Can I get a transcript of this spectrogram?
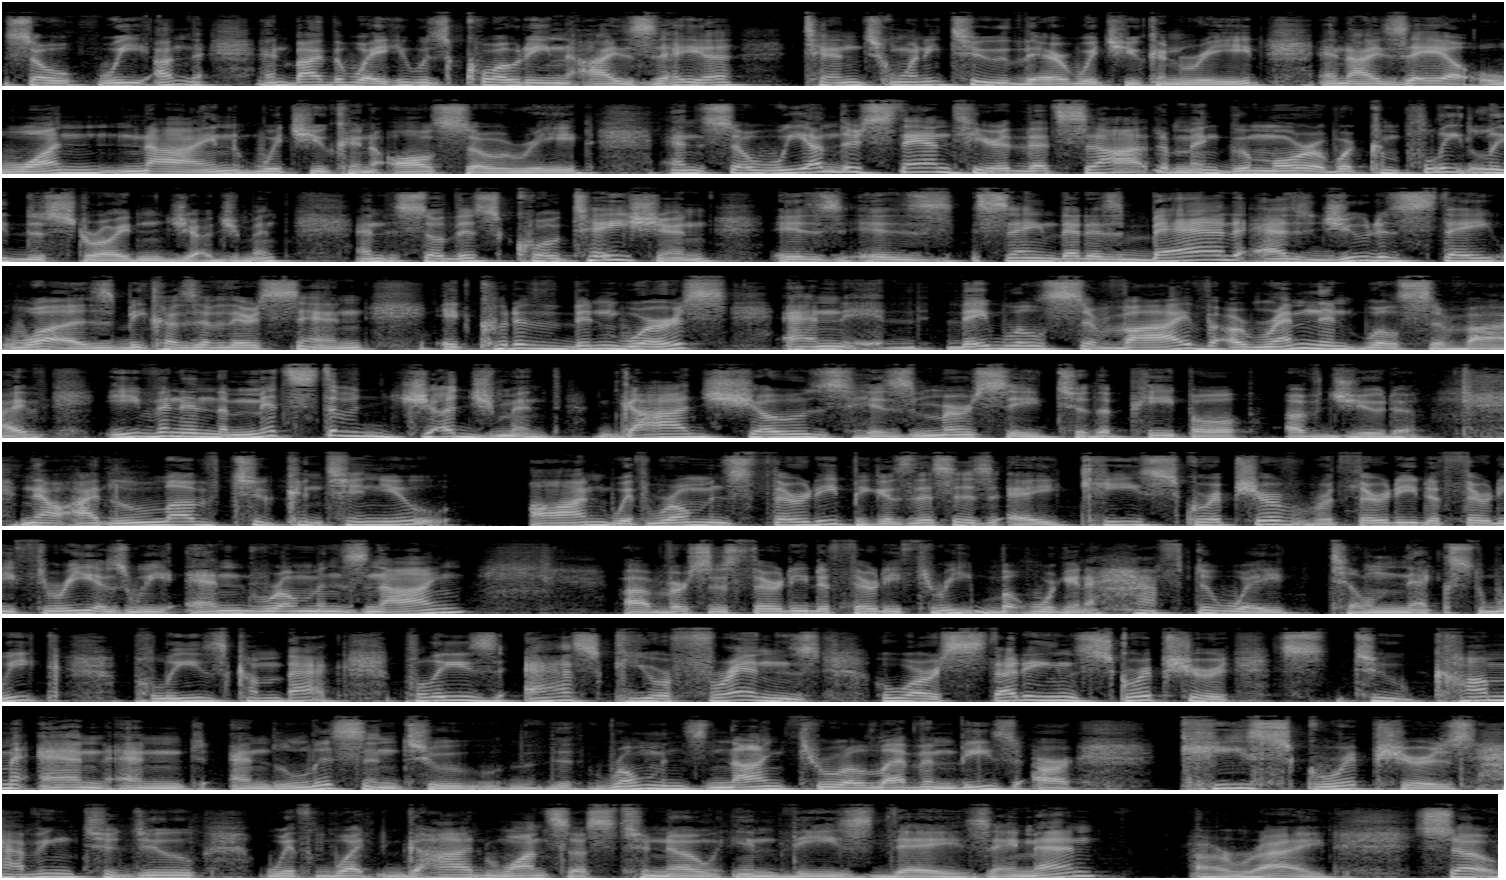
So we, un- and by the way, he was quoting Isaiah 1022 there, which you can read, and Isaiah 1 9, which you can also read. And so we understand here that Sodom and Gomorrah were completely destroyed in judgment. And so this quotation is, is saying that as bad as Judah's state was because of their sin, it could have been worse, and they will survive. A remnant will survive. Even in the midst of judgment, God shows shows his mercy to the people of Judah. Now, I'd love to continue on with Romans 30 because this is a key scripture for 30 to 33 as we end Romans 9 uh, verses 30 to 33, but we're going to have to wait till next week. Please come back. Please ask your friends who are studying scripture to come and and and listen to Romans 9 through 11. These are key scriptures having to do with what God wants us to know in these days. Amen. All right. So,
